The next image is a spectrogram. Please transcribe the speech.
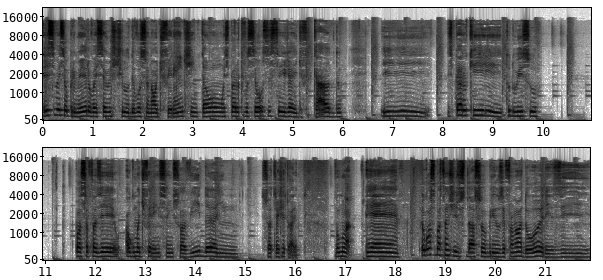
esse vai ser o primeiro, vai ser um estilo devocional diferente, então espero que você ouça e seja edificado e espero que tudo isso possa fazer alguma diferença em sua vida, em sua trajetória. Vamos lá. É, eu gosto bastante de estudar sobre os reformadores e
